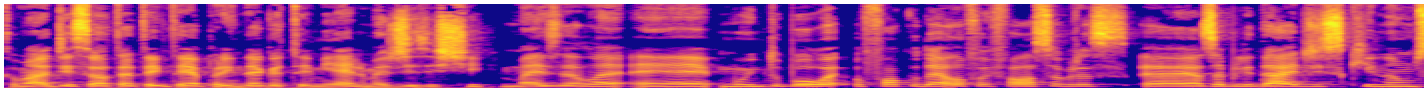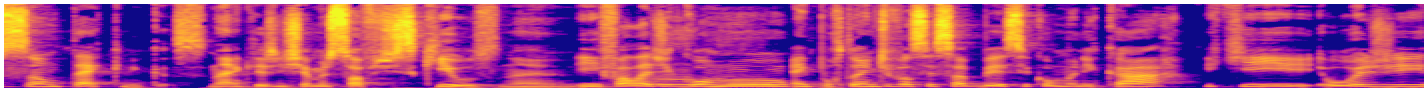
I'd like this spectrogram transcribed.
Como ela disse, eu até tentei aprender HTML, mas desisti. Mas ela é muito boa. O foco dela foi falar sobre as, é, as habilidades que não são técnicas, né? Que a gente chama de soft skills, né? E falar de uhum. como é importante você saber se comunicar e que hoje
